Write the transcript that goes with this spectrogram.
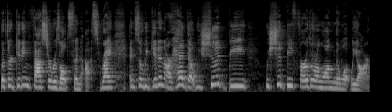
but they're getting faster results than us, right? And so we get in our head that we should be we should be further along than what we are.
